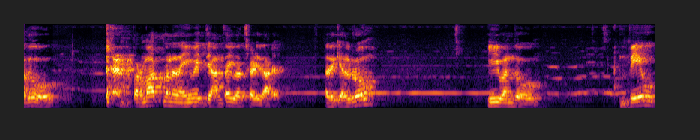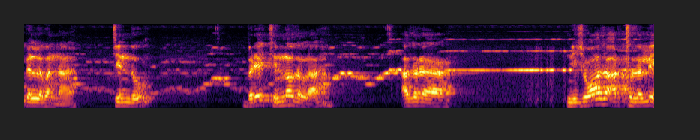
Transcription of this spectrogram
ಅದು ಪರಮಾತ್ಮನ ನೈವೇದ್ಯ ಅಂತ ಇವತ್ತು ಹೇಳಿದ್ದಾರೆ. ಅದಕ್ಕೆಲ್ಲರೂ ಈ ಒಂದು ಬೇವು ಬೆಲ್ಲವನ್ನು ತಿಂದು, ಬರೀ ತಿನ್ನೋದಲ್ಲ, ಅದರ ನಿಜವಾದ ಅರ್ಥದಲ್ಲಿ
